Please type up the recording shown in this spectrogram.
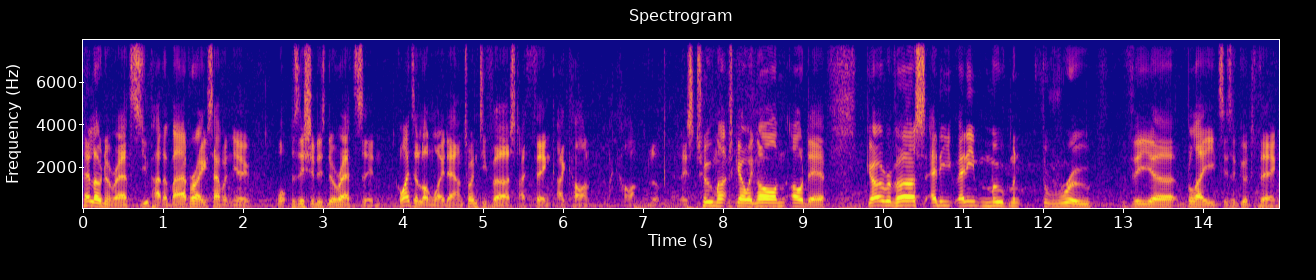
Hello, Nareths. You've had a bad race, haven't you? What position is Nareths in? Quite a long way down. 21st, I think. I can't. I can't look. There's too much going on. Oh dear. Go reverse. Any any movement through the uh, blades is a good thing.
